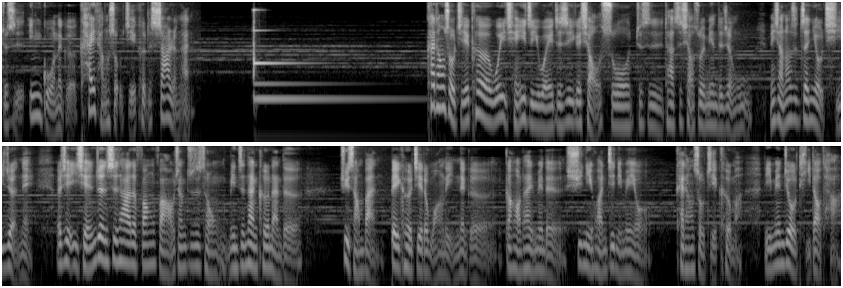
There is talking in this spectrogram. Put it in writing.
就是英国那个开膛手杰克的杀人案。开膛手杰克，我以前一直以为只是一个小说，就是他是小说里面的人物，没想到是真有其人呢。而且以前认识他的方法，好像就是从《名侦探柯南》的。剧场版《贝克街的亡灵》那个刚好它里面的虚拟环境里面有开膛手杰克嘛，里面就有提到他。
